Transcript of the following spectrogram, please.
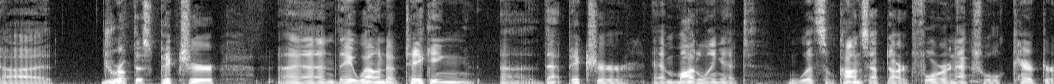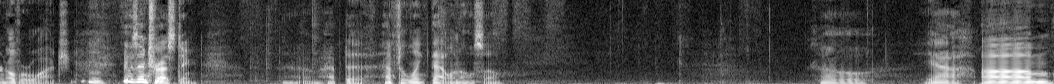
uh, drew up this picture, and they wound up taking uh, that picture and modeling it with some concept art for an actual character in Overwatch. It was interesting. Um, have to have to link that one also. So, yeah. Um,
